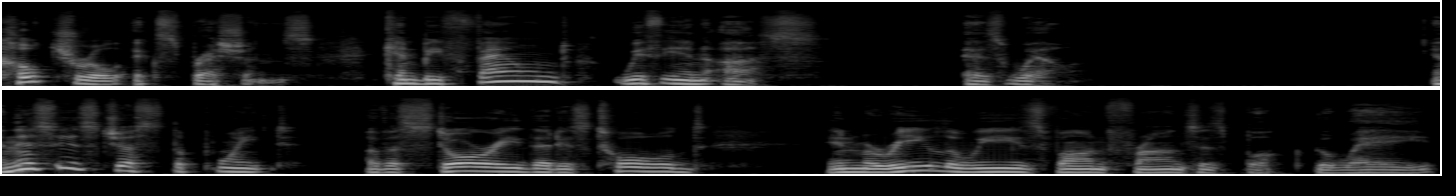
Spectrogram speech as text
cultural expressions can be found within us as well. And this is just the point of a story that is told in Marie Louise von Franz's book, The Way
